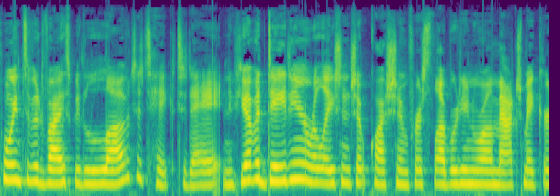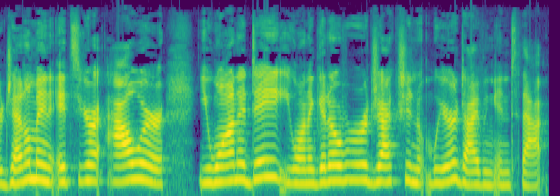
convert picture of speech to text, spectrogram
points of advice we'd love to take today. And if you have a dating or relationship question for Celebrity and Royal Matchmaker, gentlemen, it's your hour. You want a date, you want to get over rejection. We are diving into that.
